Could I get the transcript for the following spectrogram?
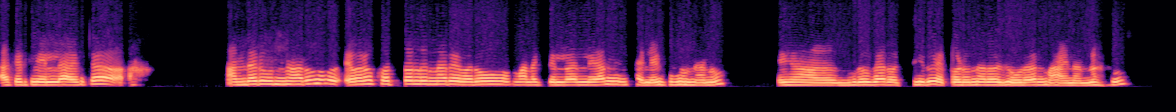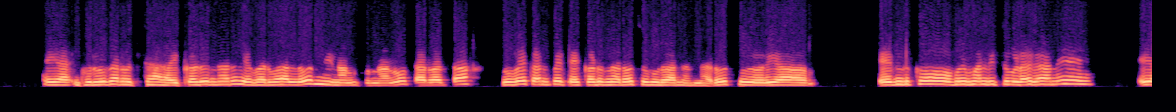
అక్కడికి వెళ్ళాక అందరూ ఉన్నారు. ఎవరో కొత్త వాళ్ళు ఉన్నారు ఎవరో మనకు తెలియదులే అని నేను సైలెంట్గా ఉన్నాను. ఇక గురువు గారు వచ్చిర్రు ఎక్కడున్నారో చూడని మా ఆయన అన్నాడు. గురువు గారు వచ్చారా? ఎక్కడున్నారు? ఎవరు వాళ్ళు? నేను అనుకున్నాను. తర్వాత నువ్వే కనిపెట్టి ఎక్కడున్నారో చూడు అని అన్నారు. ఇక ఎందుకో మిమ్మల్ని చూడగానే ఇక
